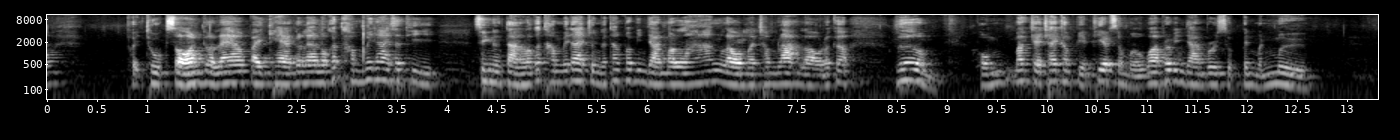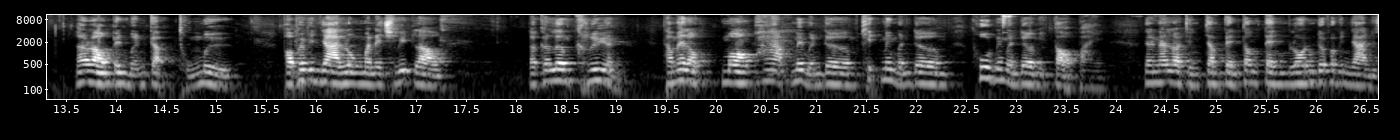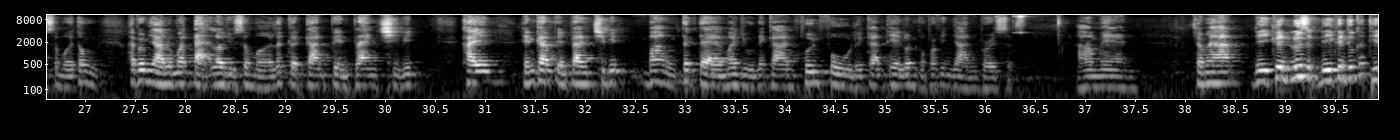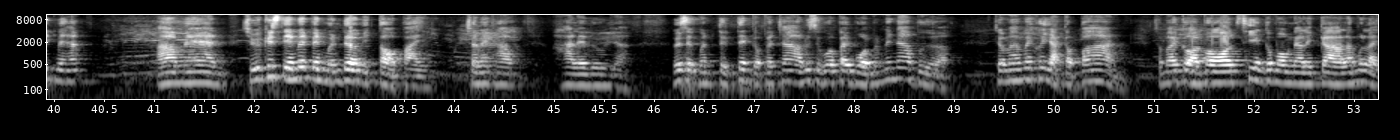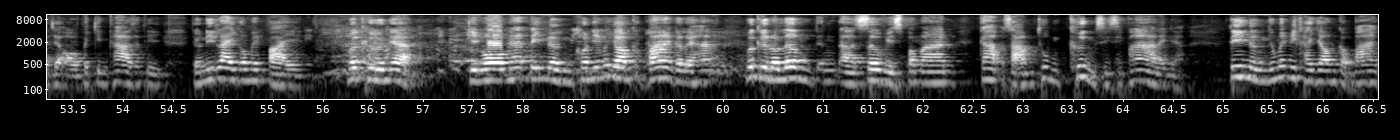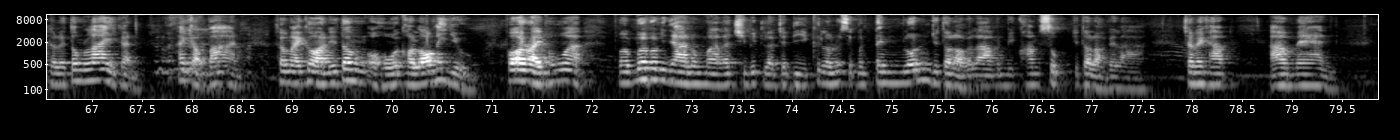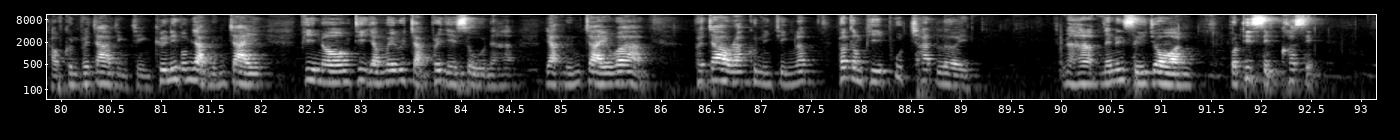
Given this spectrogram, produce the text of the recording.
ถูกสอนก็แล้วไปแคร์ก็แล้ว เราก็ทำไม่ได้สักทีสิ่งต่างๆ เราก็ทำไม่ได้จนกระทั่งพระวิญญาณมาล้างเรามาชำระเราแล้วก็เริ่มผมมักจะใช้คำเปรียบเทียบเสมอว่าพระวิญญาณบริสุทธิ์เป็นเหมือนมือ แล้วเราเป็นเหมือนกับถุงมือ พอพระวิญญาณลงมาในชีวิตเรา แล้วก็เริ่มเคลื่อนทำให้เรามองภาพไม่เหมือนเดิม คิดไม่เหมือนเดิม พูดไม่เหมือนเดิมอีกต่อไป ดังนั้นเราถึงจำเป็นต้องเต็มล้นด้วยพระวิญญาณอยู่เสมอต้องให้พระวิญญาณลงมาแตะเราอยู่เสมอ และเกิดการเปลี่ยนแปลงชีวิต ใครเห็นการเปลี่ยนแปลงชีวิตบ้าง ตั้งแต่มาอยู่ในการฟื้นฟูหรือการเทล้นของพระวิญญาณบริสุทธิ์อาเมนใช่ไหมฮะดีขึ้นรู้สึกดีขึ้นทุกอาทิตย์ไหมฮะอาเมนชีวิตคริสเตียนไม่เป็นเหมือนเดิมอีกต่อไป ใช่ไหมครับฮาเลลูยารู้สึกมันตื่นเต้นกับพระเจ้า รู้สึกว่าไปโบสถ์มันไม่น่าเบื่อใช่ไหมไม่ค่อยอยากกลับบ้าน สมัยก่อนพอเที่ยงก็มองนาฬิกาแล้วเมื่อไหร่จะออกไปกินข้าวสักทีเดี๋ยวนี้ไล่ก็ไม่ไป เมื่อคืนเนี่ยกี่โมงนะตีหนึ่งคนนี้ไม่ยอมกลับบ้านกันเลยฮะ เมื่อคืนเราเริ่มเซอร์วิสประมาณ9 3ทุ่มครึ่ง 45 อะไรเนี่ยตีหนึ่งยังไม่มีใครยอมกลับบ้านกันเลยต้องไล่กันให้กลับบ้าน สมัยก่อนนี่ต้องโอ้โหขอร้องให้อยู่ เพราะอะไรเพราะว่าเมื่อพระวิญญาณลงมาแล้วชีวิตเราจะดีขึ้นเรารู้สึกมันเต็มล้นอยู่ตลอดเวลามันมีความสุขอยู่ตลอดเวลา ใช่ไหมครับอาเมนขอบคุณพระเจ้าจริง ๆ คืนนี้ผมอยากหนุนใจพี่น้องที่ยังไม่รู้จักพระเยซูนะฮะอยากหนุนใจว่าพระเจ้ารักคุณจริง ๆ แล้วพระคัมภีร์พูดชัดเลย นะฮะในหนังสือยอห์นบทที่ 10 ข้อ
